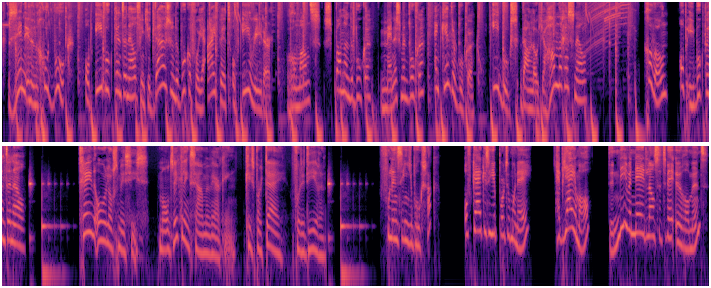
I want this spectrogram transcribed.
Zin in een goed boek? Op ebook.nl vind je duizenden boeken voor je iPad of e-reader. Romans, spannende boeken, managementboeken en kinderboeken. E-books download je handig en snel. Gewoon op ebook.nl. Geen oorlogsmissies, maar ontwikkelingssamenwerking. Kies partij voor de dieren. Voelen ze in je broekzak? Of kijken ze in je portemonnee? Heb jij hem al? De nieuwe Nederlandse 2-euro-munt?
